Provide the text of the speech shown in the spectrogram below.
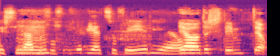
ist, sie Mhm. leben von Ferien zu Ferien. ja, oder? das stimmt. Ja.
